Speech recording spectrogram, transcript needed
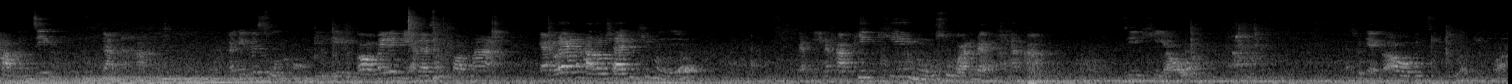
ทำน้ำจิ้มกันนะคะ อันนี้เป็นสูตรของจีเองก็ไม่ได้มีอะไรซับซ้อนมาก อย่างแรกนะคะเราใช้พริกขี้หนู แบบนี้นะคะพริกขี้หนูสวนแบบนี้นะคะ สีเขียวส่วนใหญ่ก็เอาเป็นสีเขียวดีกว่า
